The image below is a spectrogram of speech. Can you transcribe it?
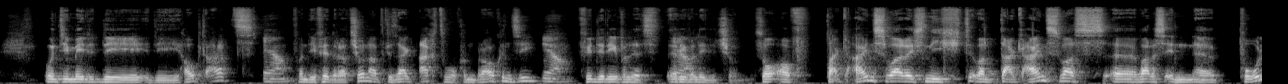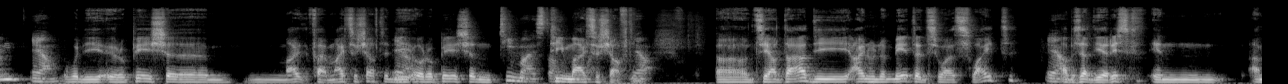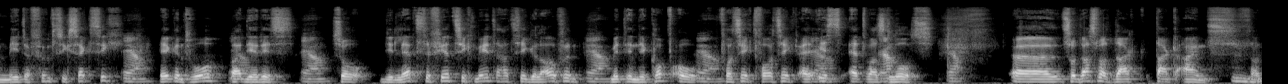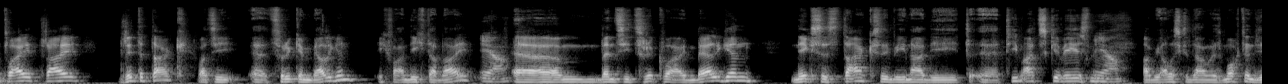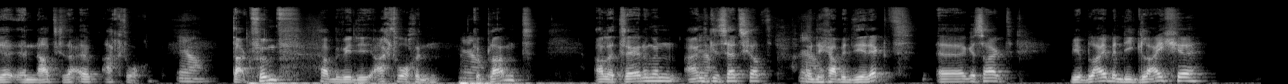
Und die, die, die Hauptarzt ja. von der Föderation hat gesagt, acht Wochen brauchen sie ja. für die Revalidation. So auf Tag eins war es nicht, weil Tag eins was, äh, war es in äh, Polen, ja. wo die europäische äh, Meisterschaften, die europäischen Teammeister. Teammeisterschaften. Äh, sie hat da die 100 Meter zwar zweit, aber sie hat die Riss in am Meter 50, 60, ja. irgendwo war ja. der Riss. Ja. So, die letzte 40 Meter hat sie gelaufen mit in den Kopf, oh, Vorsicht, Vorsicht, er ist etwas los. Äh, so, das war Tag, Tag eins. Mhm. So, zwei, drei, dritter Tag war sie äh, zurück in Belgien. Ich war nicht dabei. Ähm, wenn sie zurück war in Belgien, Nächstes Tag sind wir nach die äh, Teamarzt gewesen. Ja. Habe ich alles getan, was ich mochte. Und er hat gesagt, äh, acht Wochen. Ja. Tag fünf haben wir die acht Wochen ja. geplant, alle Trainingen eingesetzt hat und ich habe direkt äh, gesagt, wir bleiben die gleiche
